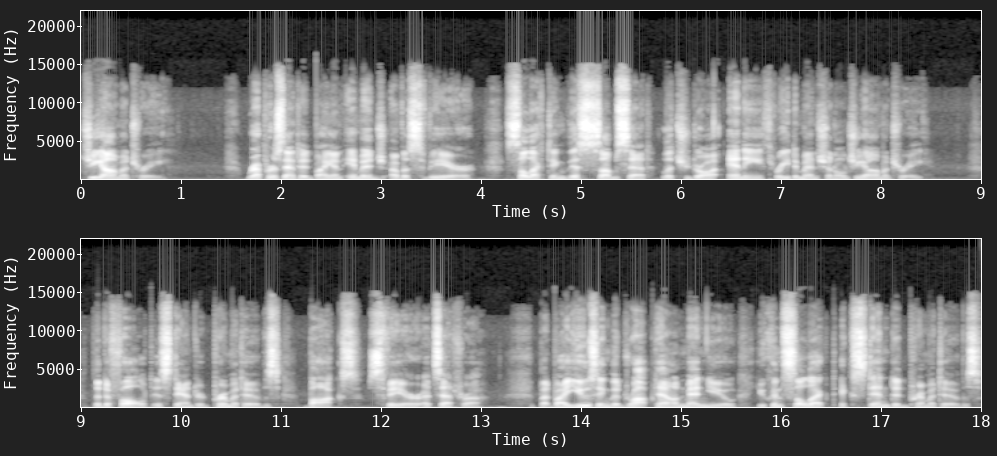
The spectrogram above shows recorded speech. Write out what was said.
Geometry. Represented by an image of a sphere, selecting this subset lets you draw any three-dimensional geometry. The default is standard primitives, box, sphere, etc. But by using the drop-down menu, you can select extended primitives,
